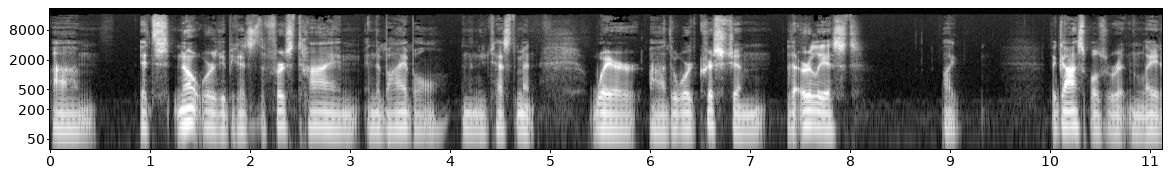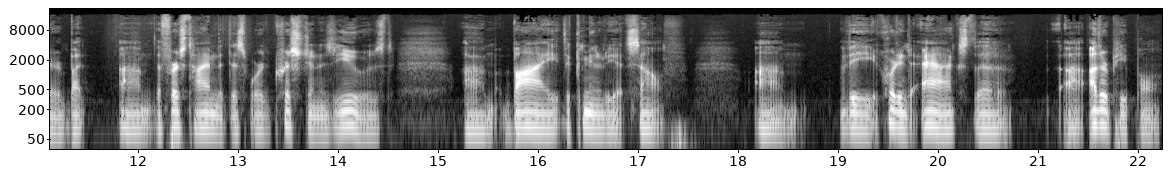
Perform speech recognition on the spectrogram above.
um, it's noteworthy because it's the first time in the Bible, in the New Testament, where uh, the word Christian, the earliest, like the Gospels were written later, but um, the first time that this word Christian is used um, by the community itself. Um, the according to Acts, the uh, other people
